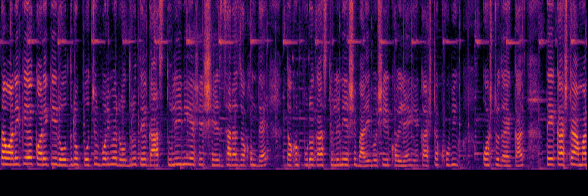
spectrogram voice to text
তা অনেকে করে কি রৌদ্র, প্রচুর পরিমাণ রৌদ্রতে গাছ তুলেই নিয়ে এসে শেষ ঝাড়া যখন দেয়, তখন পুরো গাছ তুলে নিয়ে এসে বাড়ি বসেই খই এই কাজটা খুবই কষ্টদায়ক কাজ। তো এই কাজটা আমার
